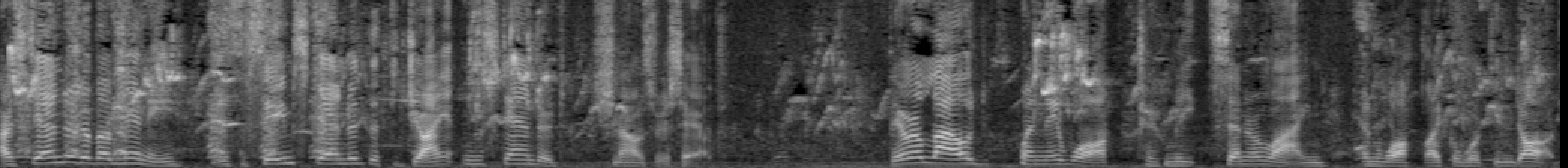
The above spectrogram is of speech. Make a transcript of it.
our standard of a mini is the same standard that the giant and the standard schnauzers have. They're allowed when they walk to meet center line and walk like a working dog.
